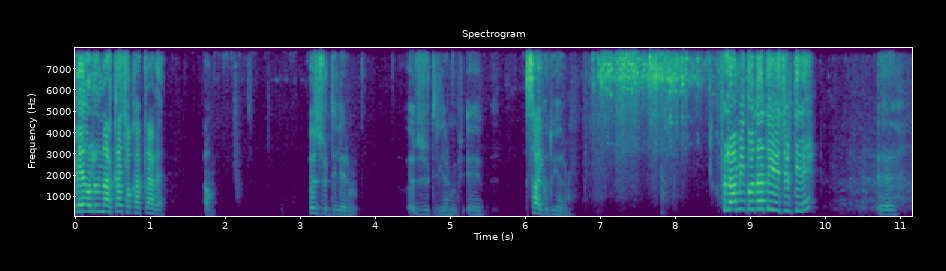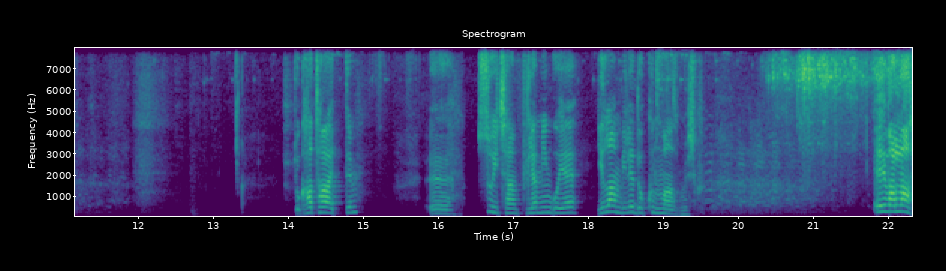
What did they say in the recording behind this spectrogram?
Beyoğlu'nun arka sokakları. Özür dilerim. Özür dilerim. Ee, saygı duyarım. Flamingo'da da özür dile. Çok hata ettim. Ee, su içen flamingoya yılan bile dokunmazmış. Eyvallah.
